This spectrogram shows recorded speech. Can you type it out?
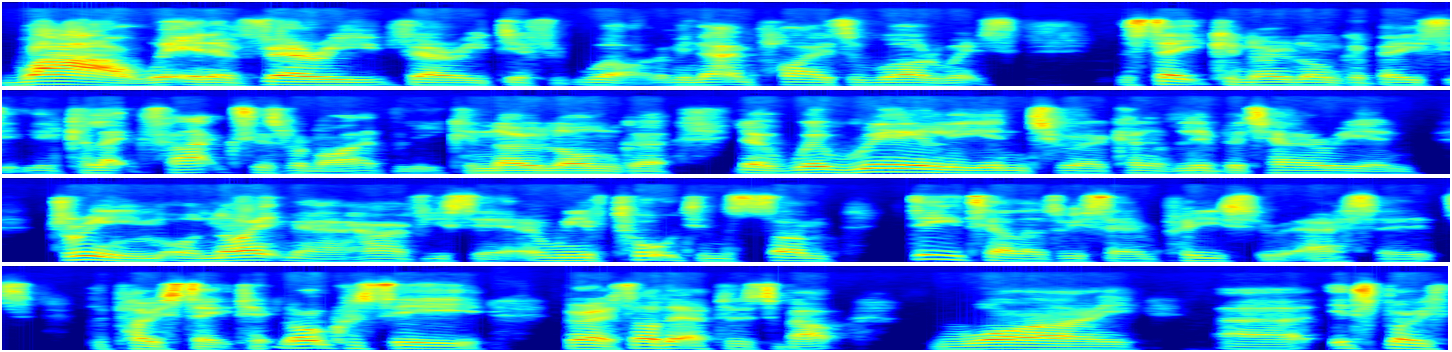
wow, we're in a very, very different world. I mean, that implies a world in which the state can no longer basically collect taxes reliably, can no longer, you know, we're really into a kind of libertarian dream or nightmare, however you see it. And we've talked in some detail, as we say in pre-through essays, the post-state technocracy, various other episodes about why uh, it's both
